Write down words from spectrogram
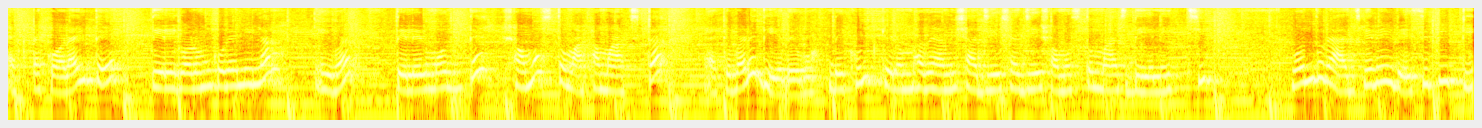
একটা কড়াইতে তেল গরম করে নিলাম। এবার তেলের মধ্যে সমস্ত মাখা মাছটা একেবারে দিয়ে দেব। দেখুন কিরমভাবে আমি সাজিয়ে সাজিয়ে সমস্ত মাছ দিয়ে নিচ্ছি। বন্ধুরা, আজকের এই রেসিপিটি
